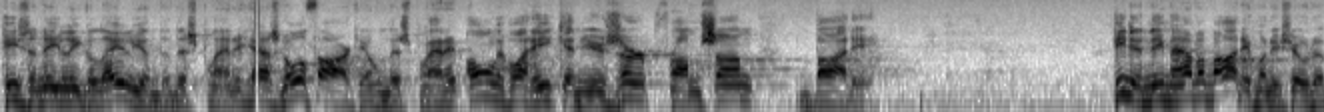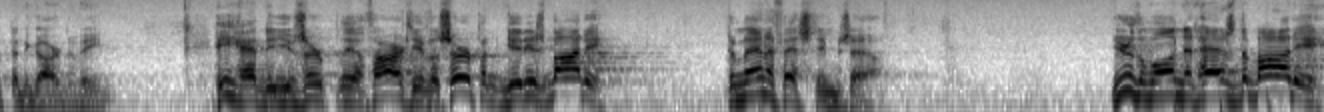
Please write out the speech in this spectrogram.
He's an illegal alien to this planet. He has no authority on this planet, only what he can usurp from some body. He didn't even have a body when he showed up in the Garden of Eden. He had to usurp the authority of a serpent, get his body to manifest himself. You're the one that has the body.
